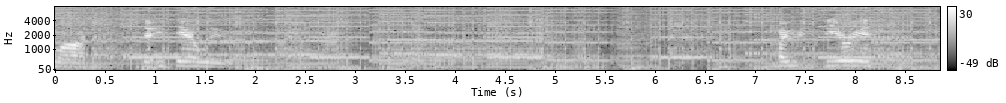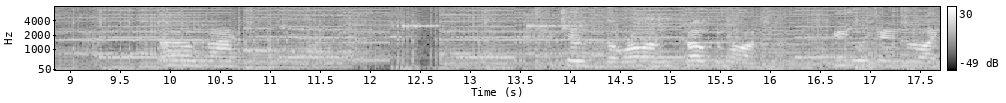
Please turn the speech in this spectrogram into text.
Come on. Don't you dare lose. Are you serious? Oh my. I chose the wrong Pokemon. Usually trainers are like,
